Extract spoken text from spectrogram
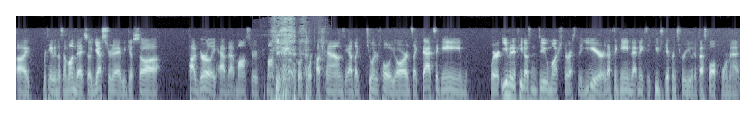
uh, we're taping this on Monday, so yesterday we just saw Todd Gurley have that monster monster yeah. game, scored four touchdowns. He had like 200 total yards. Like that's a game where even if he doesn't do much the rest of the year, that's a game that makes a huge difference for you in a best ball format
